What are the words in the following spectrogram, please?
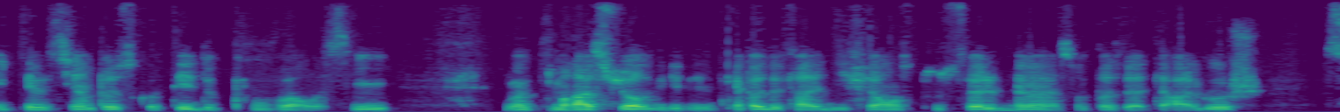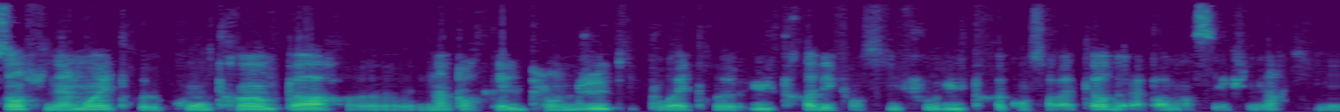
et qui a aussi un peu ce côté de pouvoir aussi, qui me rassure, d'être capable de faire les différences tout seul, même à son poste de latéral gauche, sans finalement être contraint par euh, n'importe quel plan de jeu qui pourrait être ultra défensif ou ultra conservateur de la part d'un sélectionneur qui,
